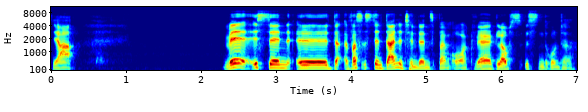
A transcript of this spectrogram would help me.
Ja. Wer ist denn, äh, da, was ist denn deine Tendenz beim Ork? Wer glaubst ist denn drunter?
